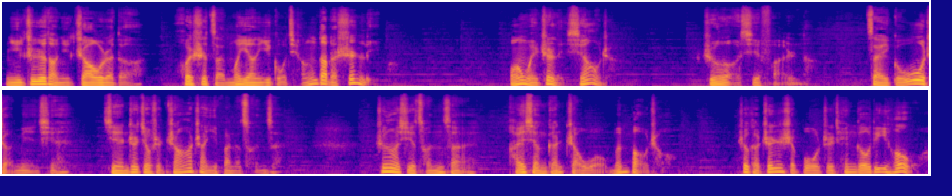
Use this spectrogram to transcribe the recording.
你知道你招惹的会是怎么样一股强大的势力吗？”王伟志冷笑着：“这些凡人呐，在古武者面前，简直就是渣渣一般的存在。这些存在还想敢找我们报仇，这可真是不知天高地厚啊！”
